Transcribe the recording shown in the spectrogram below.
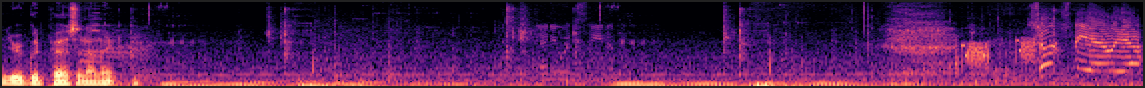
You're a good person, I think. Anyone see them? Search the area.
